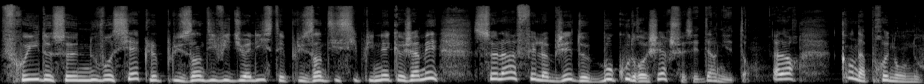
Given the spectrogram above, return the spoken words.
Fruit de ce nouveau siècle plus individualiste et plus indiscipliné que jamais, cela fait l'objet de beaucoup de recherches ces derniers temps. Alors, qu'en apprenons-nous?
